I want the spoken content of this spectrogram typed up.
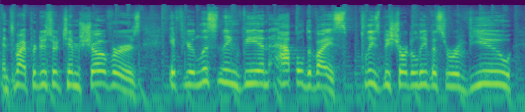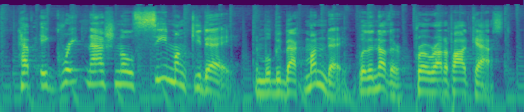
And to my producer, Tim Shovers, if you're listening via an Apple device, please be sure to leave us a review. Have a great National Sea Monkey Day. And we'll be back Monday with another Pro Rata podcast.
